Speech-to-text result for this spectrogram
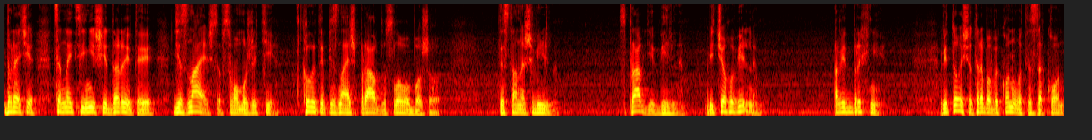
До речі, це найцінніші дари. Ти дізнаєшся в своєму житті. Коли ти пізнаєш правду Слова Божого, ти станеш вільним. Справді вільним. Від чого вільним? А від брехні. Від того, що треба виконувати закон.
